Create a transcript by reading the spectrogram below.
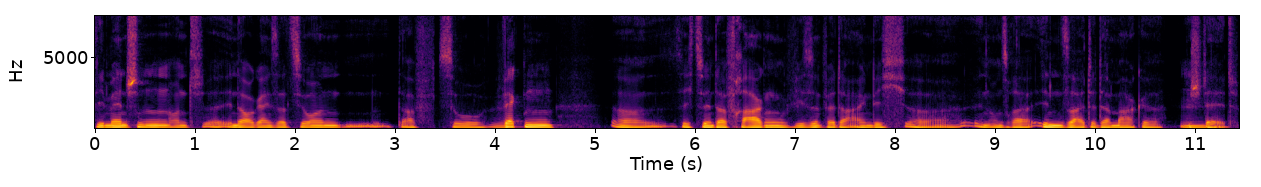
die Menschen und äh, in der Organisation dazu wecken, äh, sich zu hinterfragen, wie sind wir da eigentlich äh, in unserer Innenseite der Marke mhm. gestellt.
